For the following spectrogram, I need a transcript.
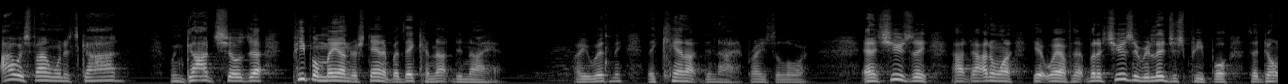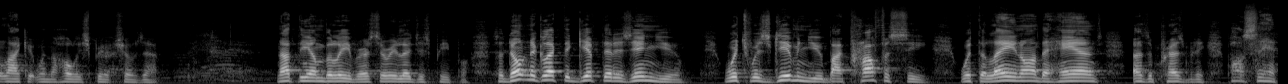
I always find when it's God, when God shows up, people may understand it, but they cannot deny it. Are you with me? They cannot deny it. Praise the Lord. And it's usually, I, I don't want to get way off that, but it's usually religious people that don't like it when the Holy Spirit shows up. Not the unbeliever, it's the religious people. So don't neglect the gift that is in you which was given you by prophecy with the laying on the hands of the presbytery. Paul's saying,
